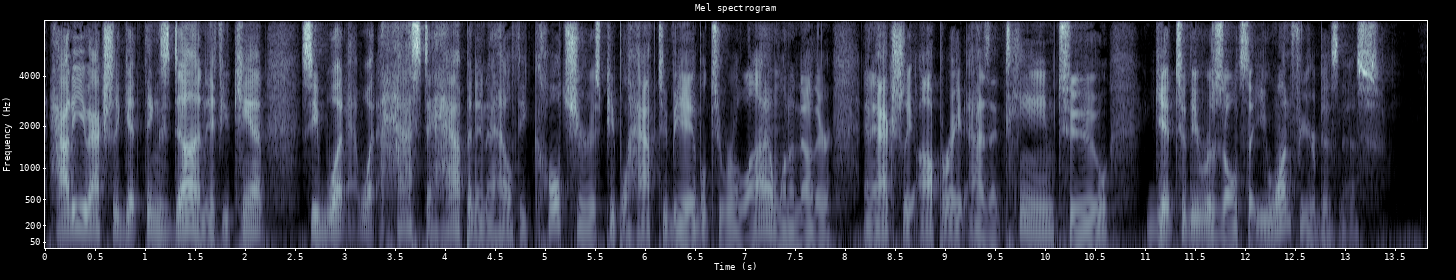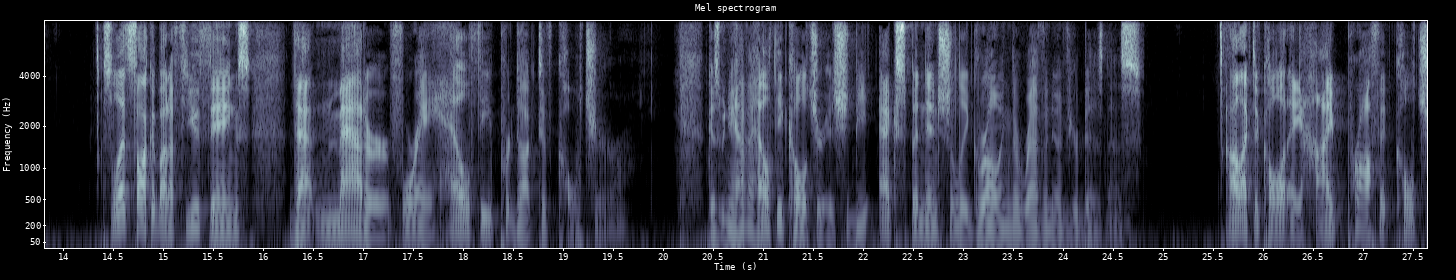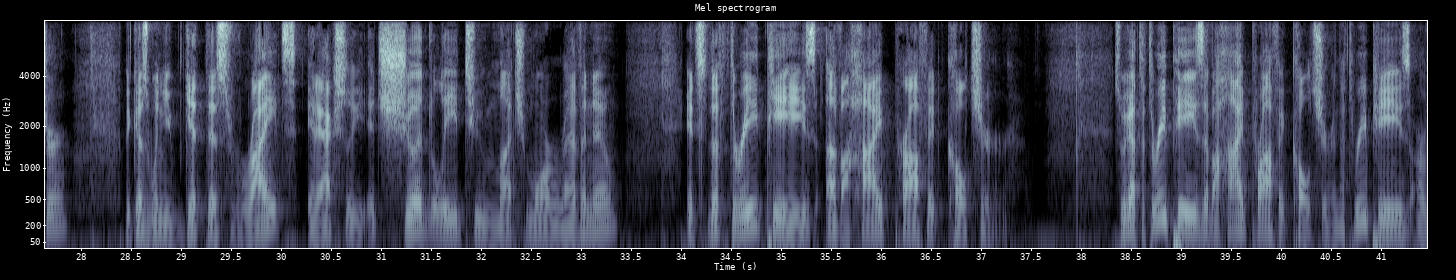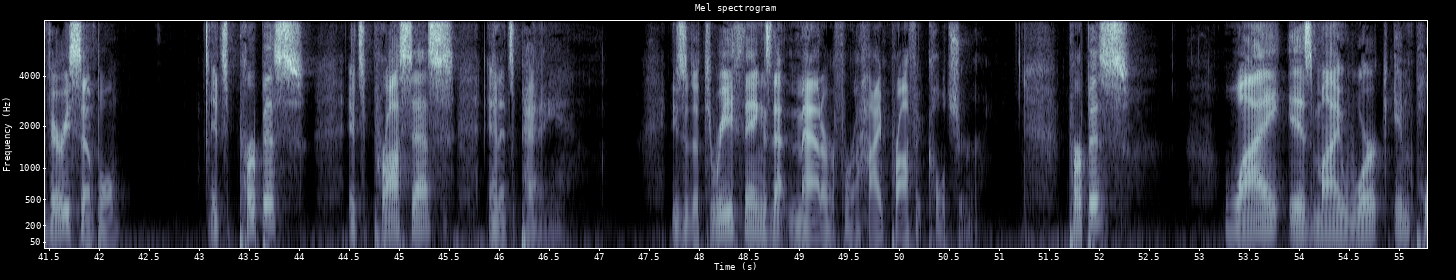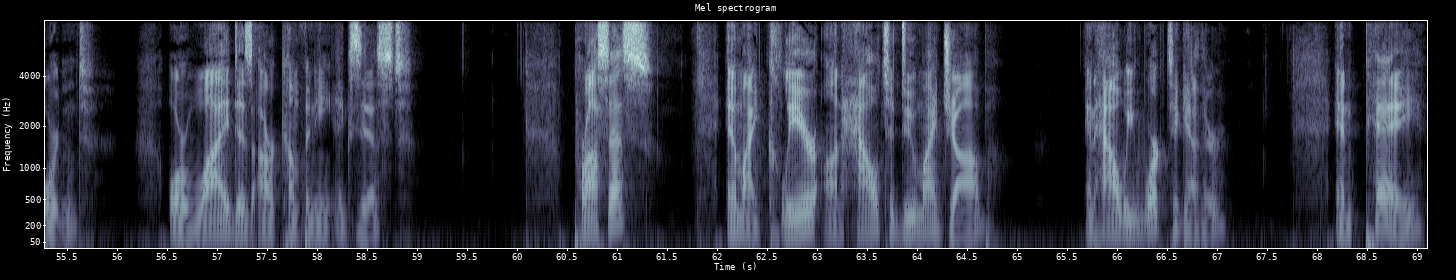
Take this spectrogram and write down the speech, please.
How do you actually get things done if you can't see what what has to happen in a healthy culture is people have to be able to rely on one another and actually operate as a team to get to the results that you want for your business. So let's talk about a few things that matter for a healthy productive culture. Because when you have a healthy culture, it should be exponentially growing the revenue of your business. I like to call it a high profit culture because when you get this right, it actually it should lead to much more revenue. It's the 3 Ps of a high profit culture. So we got the 3 Ps of a high profit culture and the 3 Ps are very simple. It's purpose, it's process, and it's pay. These are the three things that matter for a high profit culture. Purpose, why is my work important? or why does our company exist? Process Am I clear on how to do my job and how we work together? And pay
